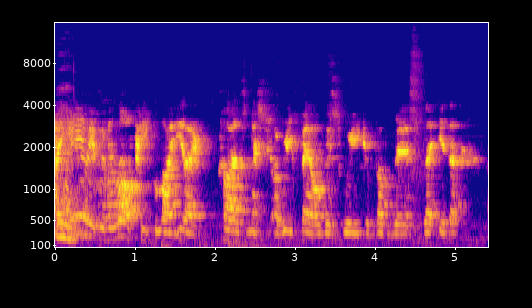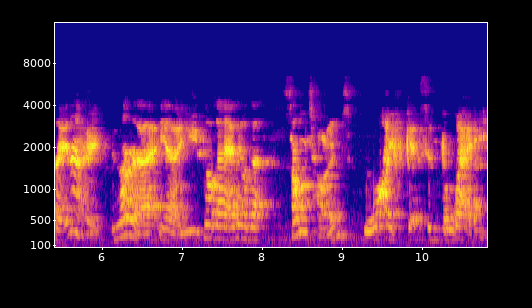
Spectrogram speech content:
I hear it with a lot of people, like, you know, clients message, oh, we failed this week, I've done this, that you know. Like, no, none of that, you know, you've not let any of that. Sometimes life gets in the way.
